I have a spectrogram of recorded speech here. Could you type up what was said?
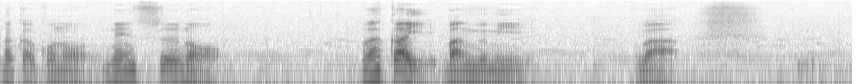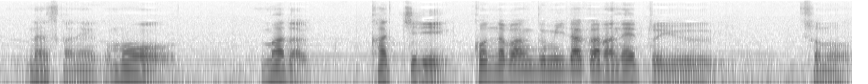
なんかこの年数の若い番組は、なんですかね、もうまだかっちりこんな番組だからねというその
